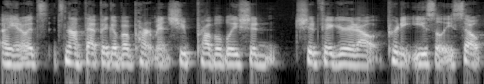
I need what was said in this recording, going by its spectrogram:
uh, you know, it's it's not that big of an apartment. She probably should should figure it out pretty easily. So,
